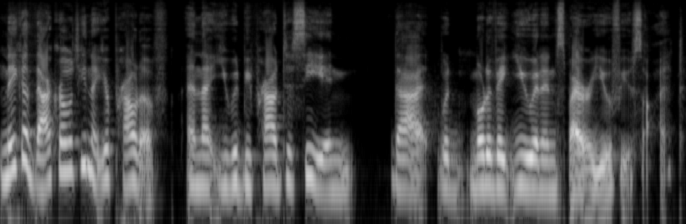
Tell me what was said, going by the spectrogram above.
make a that girl routine that you're proud of and that you would be proud to see and that would motivate you and inspire you if you saw it.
